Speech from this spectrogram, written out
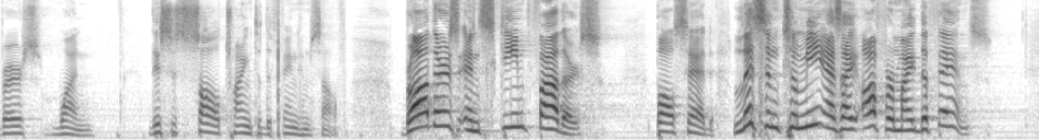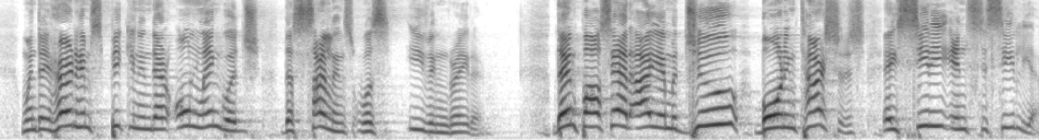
verse 1. This is Saul trying to defend himself. Brothers and esteemed fathers, Paul said, listen to me as I offer my defense. When they heard him speaking in their own language, the silence was even greater. Then Paul said, I am a Jew born in Tarsus, a city in Cilicia.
